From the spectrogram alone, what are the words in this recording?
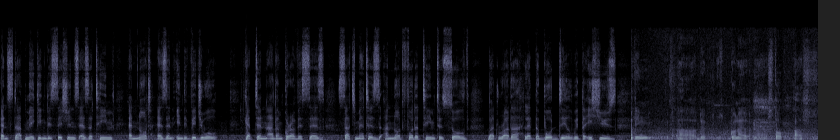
and start making decisions as a team and not as an individual. Captain Adam Koraves says such matters are not for the team to solve, but rather let the board deal with the issues. I think uh, that's gonna uh, stop us,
